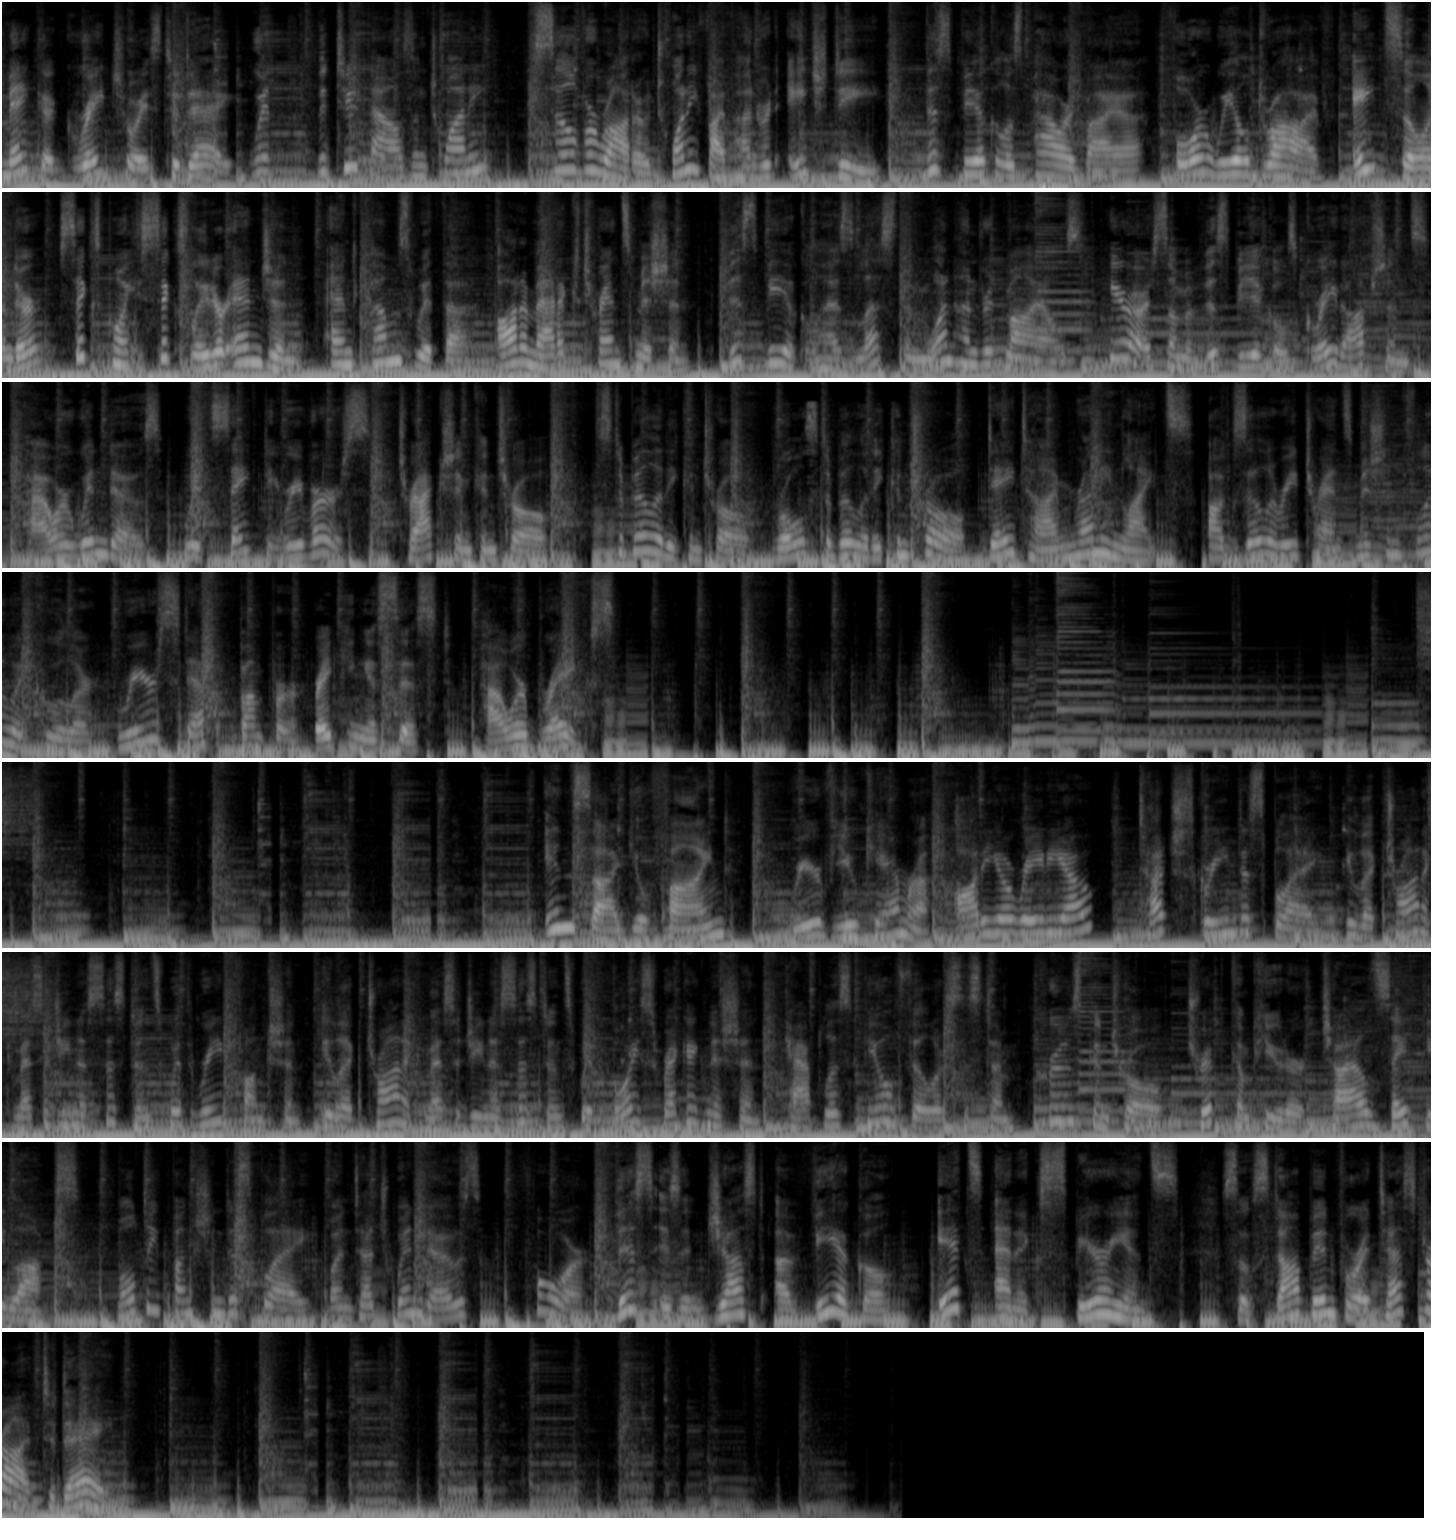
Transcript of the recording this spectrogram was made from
Make a great choice today with the 2020 Silverado 2500 HD. This vehicle is powered by a four-wheel drive, eight-cylinder, 6.6-liter engine, and comes with a automatic transmission. This vehicle has less than 100 miles. Here are some of this vehicle's great options. Power windows with safety reverse, traction control, stability control, roll stability control, daytime running lights, auxiliary transmission fluid cooler, rear step bumper, braking assist, power brakes, Inside you'll find rear view camera, audio radio, touch screen display, electronic messaging assistance with read function, electronic messaging assistance with voice recognition, capless fuel filler system, cruise control, trip computer, child safety locks, multifunction display, one-touch windows, 4. This isn't just a vehicle, it's an experience. So stop in for a test drive today.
